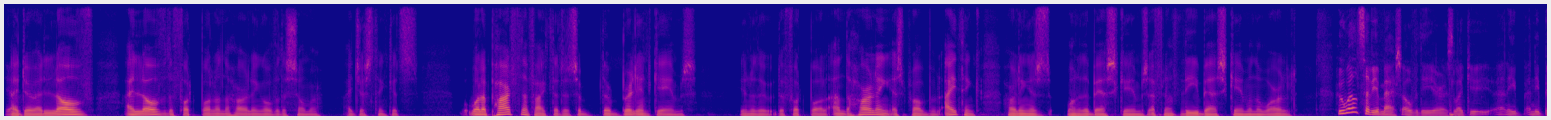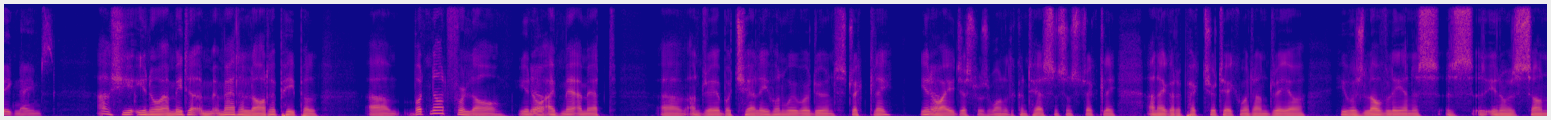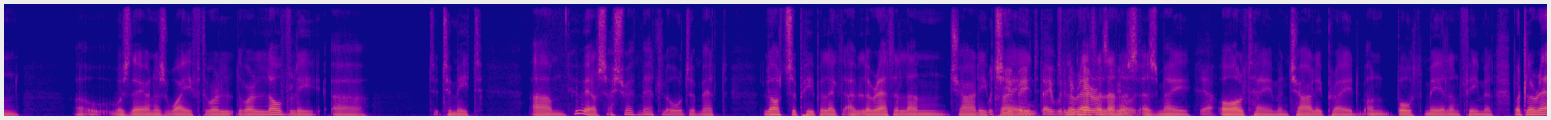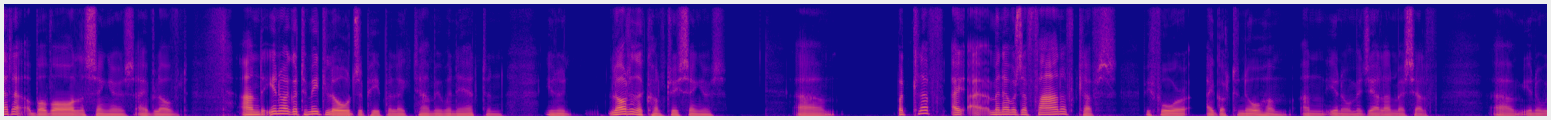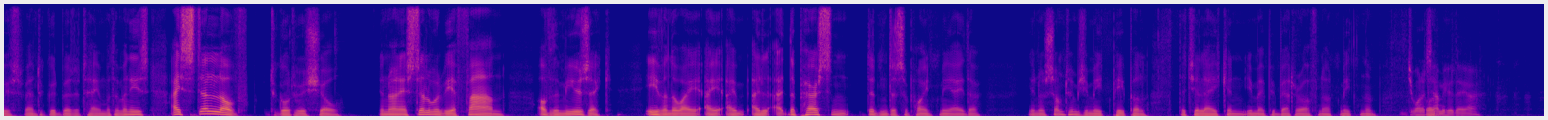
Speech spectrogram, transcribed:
yeah. I do. I love. I love the football and the hurling over the summer. I just think it's well, apart from the fact that it's a they're brilliant games, you know, the the football and the hurling is probably. I think hurling is one of the best games, if not the best game in the world. Who else have you met over the years? Like you, any any big names? Oh, she, you know, I met a, I met a lot of people, um, but not for long. You know, Yeah. I've met I met um, Andrea Bocelli when we were doing Strictly. You know, Yeah. I just was one of the contestants on Strictly, and I got a picture taken with Andrea. He was lovely, and his, his you know, his son uh, was there, and his wife. They were they were lovely uh, to to meet. Um, who else? I sure I've met loads. I've met lots of people like uh, Loretta Lynn, Charlie Which you've been, they would Loretta Lynn is, is my yeah, all time, and Charley Pride, on both male and female. But Loretta, above all the singers, I've loved. And, you know, I got to meet loads of people like Tammy Wynette and, you know, a lot of the country singers. Um, but Cliff, I, I, mean, I was a fan of Cliff's before I got to know him. And, you know, Majella and myself, um, you know, we've spent a good bit of time with him. And he's, I still love to go to his show. You know, and I still would be a fan of the music, even though I, I, I, I, I the person didn't disappoint me either. You know, sometimes you meet people that you like, and you might be better off not meeting them. do you want to but- tell me who they are?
